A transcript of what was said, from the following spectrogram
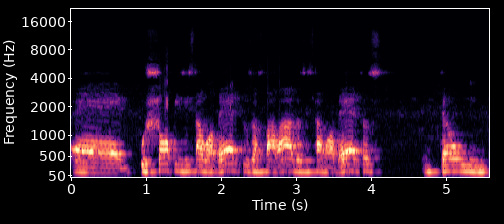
é, os shoppings estavam abertos, as baladas estavam abertas, então,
